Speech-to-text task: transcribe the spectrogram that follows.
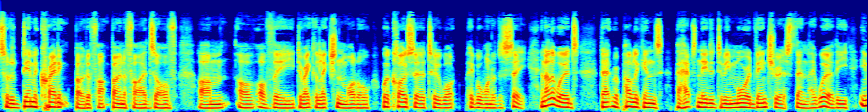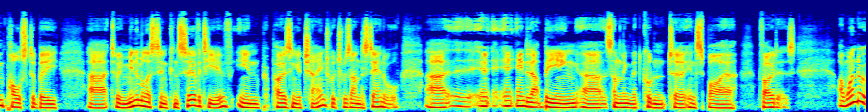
sort of democratic bona fides of, um, of of the direct election model were closer to what people wanted to see. In other words, that Republicans perhaps needed to be more adventurous than they were. The impulse to be uh, to be minimalist and conservative in proposing a change, which was understandable, uh, ended up being uh, something that couldn't uh, inspire voters. I wonder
